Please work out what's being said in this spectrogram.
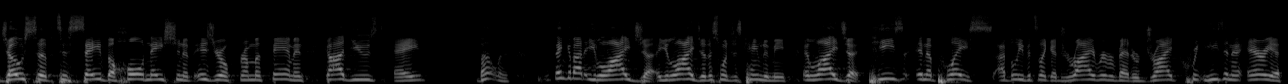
Joseph to save the whole nation of Israel from a famine. God used a butler. Think about Elijah. Elijah, this one just came to me. Elijah, he's in a place, I believe it's like a dry riverbed or dry. He's in an area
